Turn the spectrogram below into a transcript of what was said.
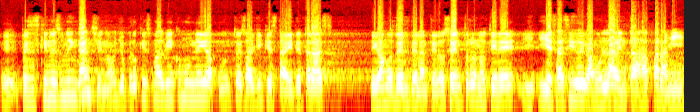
Eh, pues es que no es un enganche, ¿no? Yo creo que es más bien como un mediapunto, es alguien que está ahí detrás digamos, del delantero centro, no tiene, y, esa ha sido, digamos, la ventaja para mí,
